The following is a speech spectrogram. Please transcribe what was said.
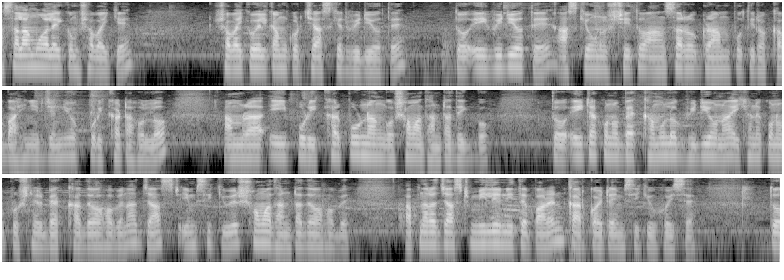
আসসালামু আলাইকুম সবাইকে। সবাইকে ওয়েলকাম করছি আজকের ভিডিওতে। তো এই ভিডিওতে আজকে অনুষ্ঠিত আনসার ও গ্রাম প্রতিরক্ষা বাহিনীর যে নিয়োগ পরীক্ষাটা হলো, আমরা এই পরীক্ষার পূর্ণাঙ্গ সমাধানটা দেখব। তো এইটা কোনো ব্যাখ্যামূলক ভিডিও না, এখানে কোনো প্রশ্নের ব্যাখ্যা দেওয়া হবে না, জাস্ট এমসিকিউ এর সমাধানটা দেওয়া হবে। আপনারা জাস্ট মিলিয়ে নিতে পারেন কার কয়টা এমসিকিউ হয়েছে। তো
